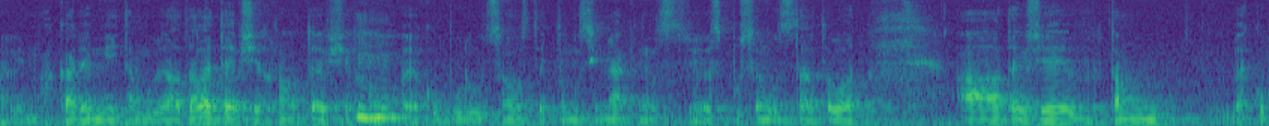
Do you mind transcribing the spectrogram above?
nevím, akademii tam udělat, ale to je všechno, to je všechno mm-hmm. jako budoucnost, teď to musím nějakým způsobem odstartovat. A takže tam jako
